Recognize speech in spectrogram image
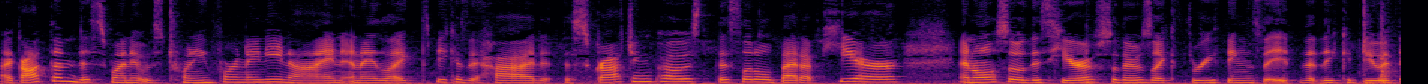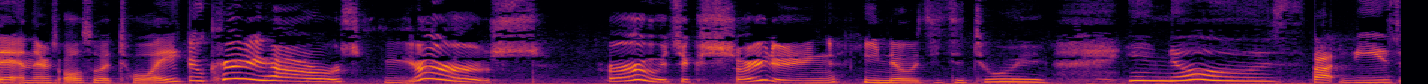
I got them this one. It was $24.99 and I liked because it had the scratching post, this little bed up here, and also this here. So there's like three things that, that they could do with it. And there's also a toy. New kitty house! Yes! Oh, it's exciting. He knows it's a toy. He knows. Got these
